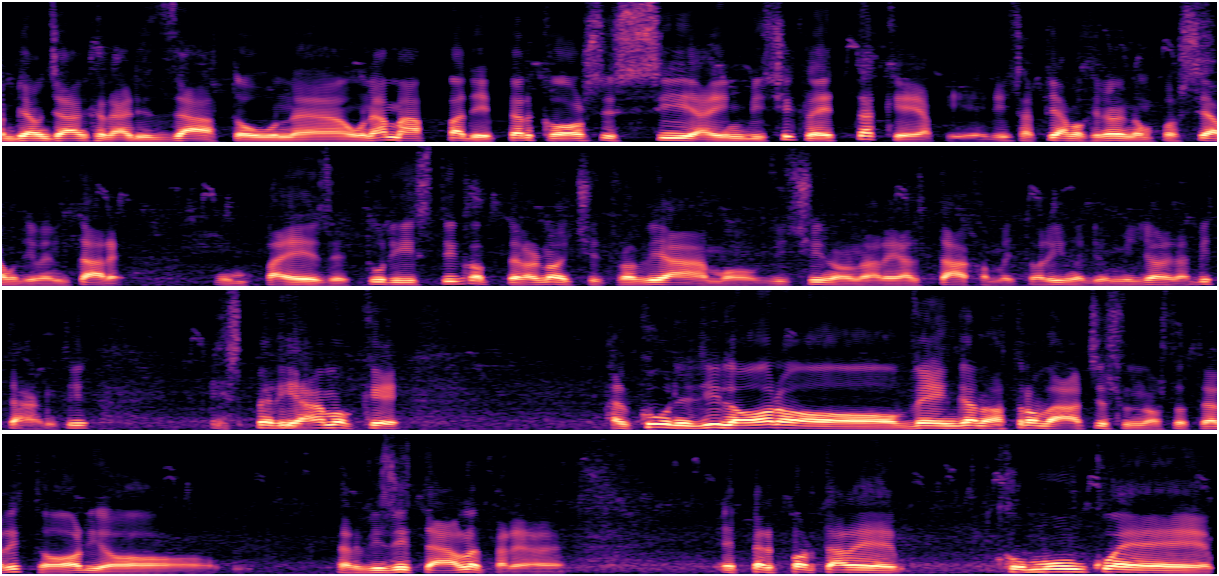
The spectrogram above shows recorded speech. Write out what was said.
Abbiamo già anche realizzato una, una mappa dei percorsi sia in bicicletta che a piedi. Sappiamo che noi non possiamo diventare un paese turistico, però noi ci troviamo vicino a una realtà come Torino di un milione di abitanti e speriamo che alcuni di loro vengano a trovarci sul nostro territorio per visitarlo e per, e per portare comunque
